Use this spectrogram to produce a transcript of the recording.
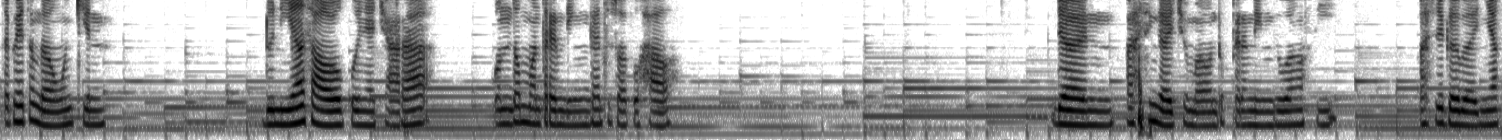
Tapi itu nggak mungkin. Dunia selalu punya cara untuk mentrendingkan sesuatu hal. Dan pasti nggak cuma untuk trending doang sih. Pasti juga banyak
